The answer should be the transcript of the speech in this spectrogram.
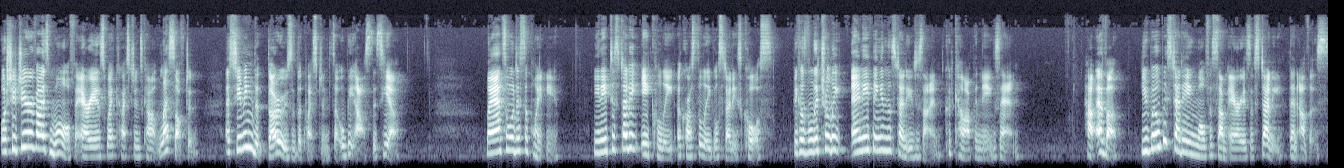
Or should you revise more for areas where questions come up less often, assuming that those are the questions that will be asked this year? My answer will disappoint you. You need to study equally across the legal studies course, because literally anything in the study design could come up in the exam. However, you will be studying more for some areas of study than others.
